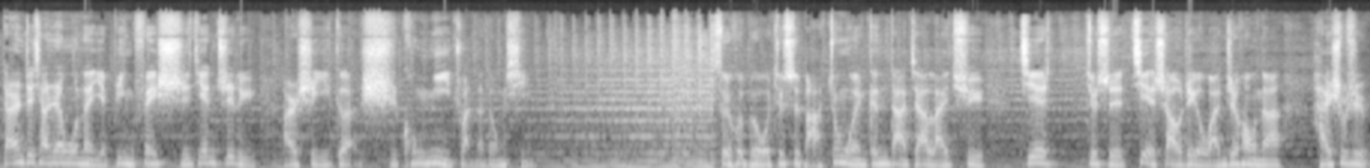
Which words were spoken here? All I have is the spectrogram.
当然，这项任务呢，也并非时间之旅，而是一个时空逆转的东西。所以会不会我就是把中文跟大家来去接，就是介绍这个完之后呢，还是不是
